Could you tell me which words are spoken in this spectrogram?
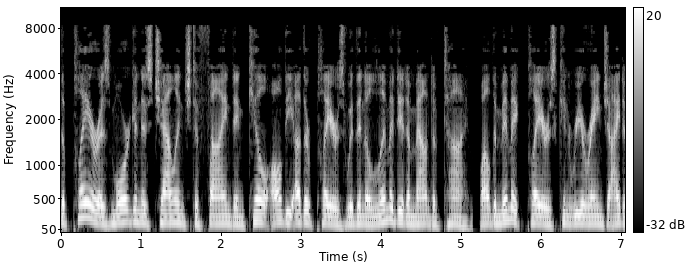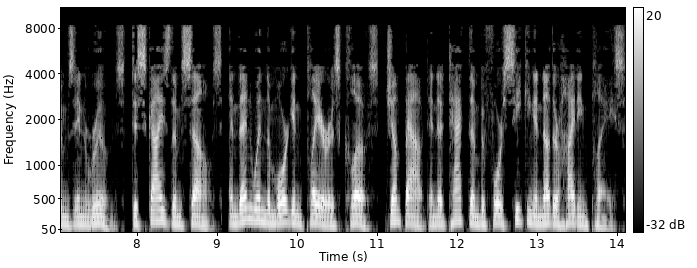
The player as Morgan is challenged to find and kill all the other players within a limited amount of time, while the Mimic players can rearrange items in rooms, disguise themselves, and then when the Morgan player is close, jump out and attack them before seeking another hiding place.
